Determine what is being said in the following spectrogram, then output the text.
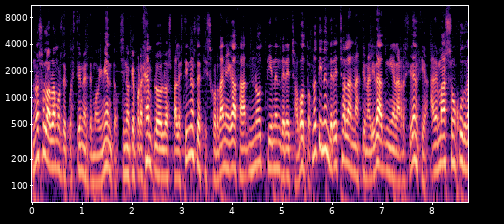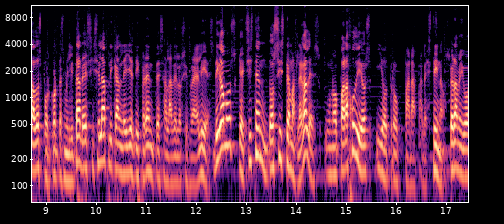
no solo hablamos de cuestiones de movimiento, sino que, por ejemplo, los palestinos de Cisjordania y Gaza no tienen derecho a voto, no tienen derecho a la nacionalidad ni a la residencia. Además, son juzgados por cortes militares y se le aplican leyes diferentes a la de los israelíes. Digamos que existen dos sistemas legales, uno para judíos y otro para palestinos. Pero amigos,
